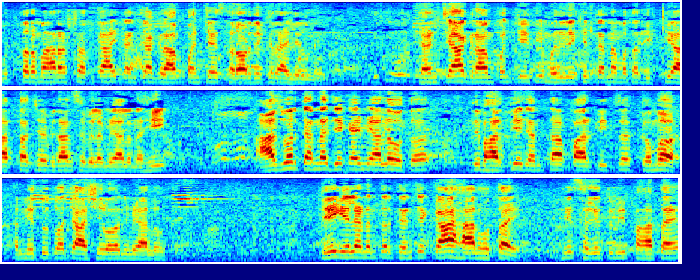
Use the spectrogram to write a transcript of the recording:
उत्तर महाराष्ट्रात काय त्यांच्या ग्रामपंचायत स्तरावर देखील राहिलेलं नाही. त्यांच्या ग्रामपंचायतीमध्ये देखील त्यांना मताधिक्य आताच्या विधानसभेला मिळालं नाही. आजवर त्यांना जे काही मिळालं होतं ते भारतीय जनता पार्टीचं कमळ आणि नेतृत्वाच्या आशीर्वादाने मिळालं होतं. ते गेल्यानंतर त्यांचे काय हाल होत आहे हे सगळे तुम्ही पाहताय.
